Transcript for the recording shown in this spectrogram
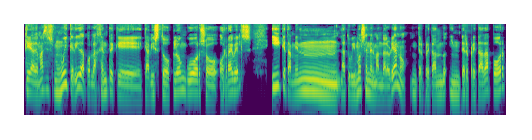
que además es muy querida por la gente que, ha visto Clone Wars o, Rebels y que también la tuvimos en El Mandaloriano, interpretando, interpretada por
